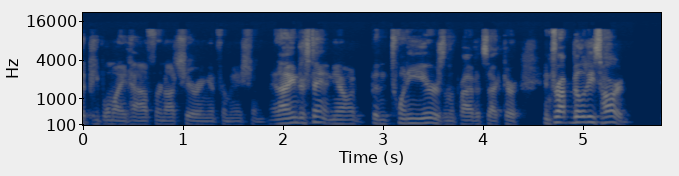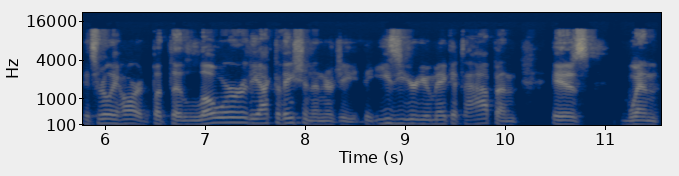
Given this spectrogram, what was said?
that people might have for not sharing information. And I understand, you know, I've been 20 years in the private sector. Interoperability is hard. It's really hard. But the lower the activation energy, the easier you make it to happen is when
